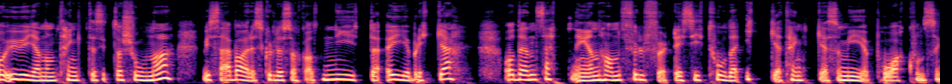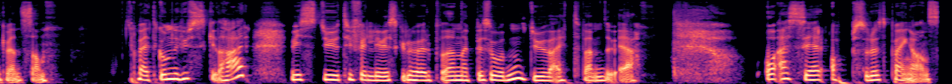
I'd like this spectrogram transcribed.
og ugjennomtenkte situasjoner hvis jeg bare skulle såkalt nyte øyeblikket, og den setningen han fullførte i sitt hode, ikke tenke så mye på konsekvensene. Jeg vet ikke om du husker det her, hvis du tilfeldigvis skulle høre på denne episoden. Du veit hvem du er. Og jeg ser absolutt poenget hans.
